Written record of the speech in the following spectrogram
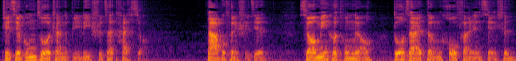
这些工作占的比例实在太小。大部分时间，小明和同僚都在等候犯人现身，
